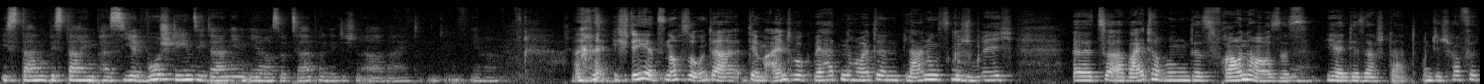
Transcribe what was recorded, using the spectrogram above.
ist dann bis dahin passiert? Wo stehen Sie dann in Ihrer sozialpolitischen Arbeit und in Ihrer ich stehe jetzt noch so unter dem Eindruck, wir hatten heute ein Planungsgespräch mhm. äh, zur Erweiterung des Frauenhauses ja. hier in dieser Stadt. Und ich hoffe,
